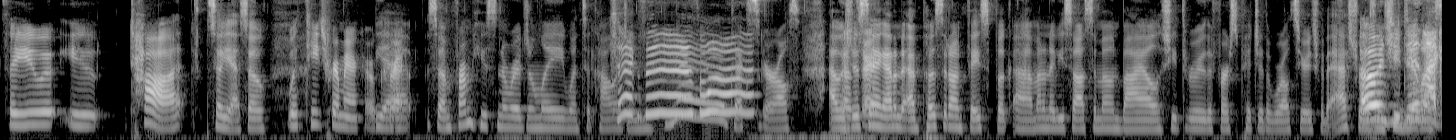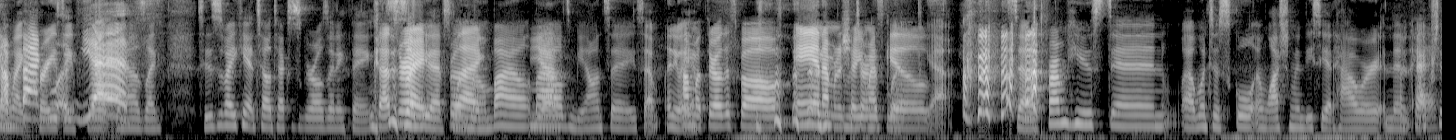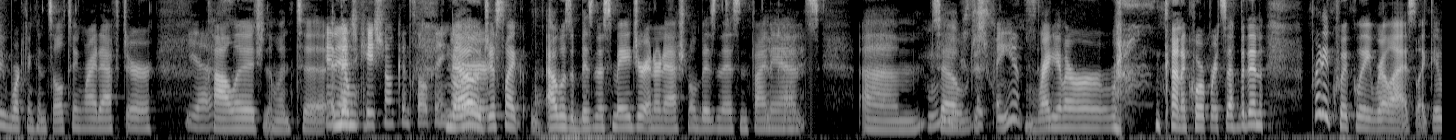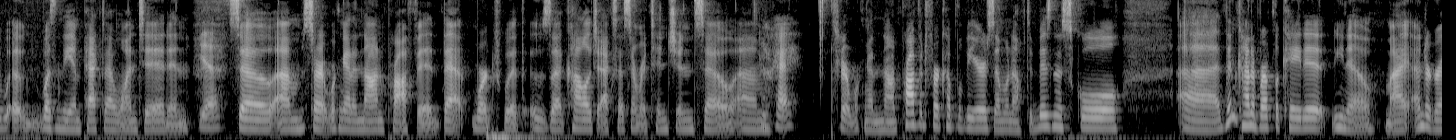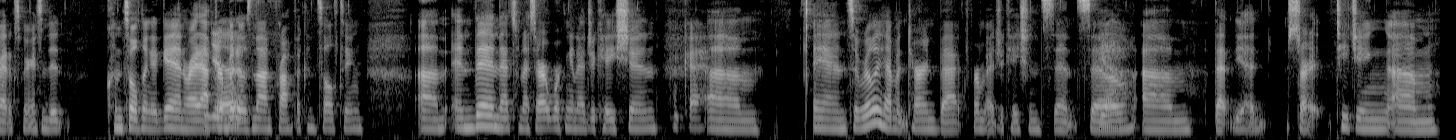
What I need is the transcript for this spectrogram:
So you you taught So yeah, so with Teach for America, Yeah. correct? So I'm from Houston originally. Went to college. Texas, In, yeah. Texas girls. I was That's just right. saying. I don't know. I posted on Facebook. Um, I don't know if you saw Simone Biles. She threw the first pitch of the World Series for the Astros, Oh, and and she she did did, like some like crazy flip. And I was like, "See, this is why you can't tell Texas girls anything." That's It's like right. you have We're like, Simone Biles, yeah. Miles and Beyonce. So anyway, I'm gonna throw this ball, and I'm gonna show you my skills. Yeah. so from Houston, I went to school in Washington D.C. at Howard, and then Okay. actually worked in consulting right after Yes. college. And then went to In and then educational consulting. no, or- just like I was a business major, international business and finance. Um, Mm, so just regular kind of corporate stuff. But then pretty quickly realized like it, it wasn't the impact I wanted, and Yes. so um, started working at a nonprofit that worked with it was a college access and retention. So um, Okay. started working at a nonprofit for a couple of years, then went off to business school. Uh, then kind of replicated, you know, my undergrad experience and did consulting again right after, but it was nonprofit consulting. Um, and then that's when I started working in education. Okay. Um, and so really haven't turned back from education since. So um, that yeah, started teaching. Um,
